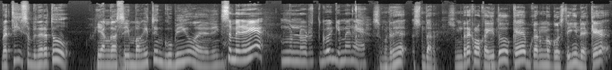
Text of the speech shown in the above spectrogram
Berarti sebenarnya tuh yang gak seimbang itu yang gue bingung anjing. Sebenarnya menurut gue gimana ya? Sebenarnya sebentar, sebenarnya kalau kayak gitu kayak bukan ngeghostingin deh, kayak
